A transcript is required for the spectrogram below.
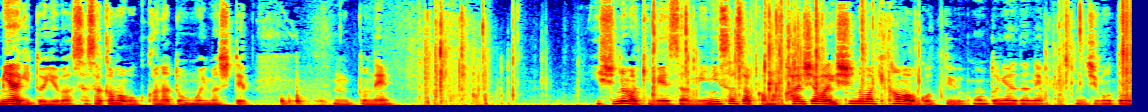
宮城といえば笹かまぼこかなと思いまして。うんとね石巻名産ミニ笹かま会社は石巻かまぼこっていう本当にあれだね地元の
